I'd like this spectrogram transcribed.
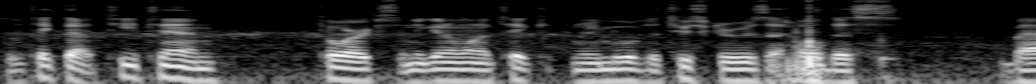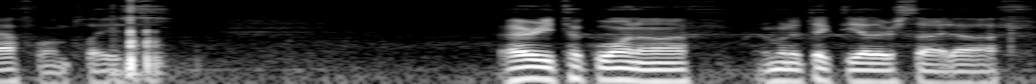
So you take that T10 Torx and you're going to want to take and remove the two screws that hold this baffle in place. I already took one off. I'm going to take the other side off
